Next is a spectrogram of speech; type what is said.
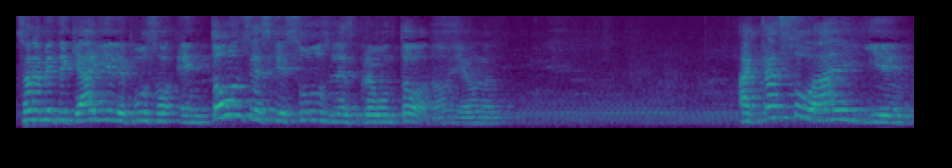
Solamente que alguien le puso, entonces Jesús les preguntó. ¿Acaso alguien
